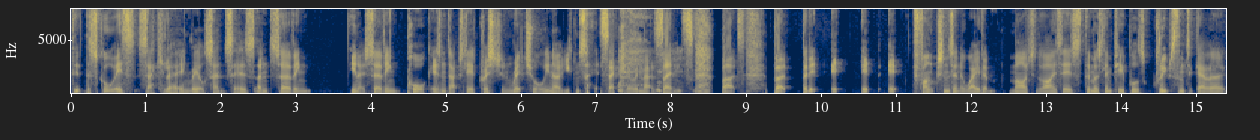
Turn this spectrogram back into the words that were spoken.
The, the school is secular in real senses, and serving you know, serving pork isn't actually a Christian ritual. You know, you can say it's secular in that sense, yeah. but but but it it it it functions in a way that marginalizes the Muslim pupils, groups them together,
